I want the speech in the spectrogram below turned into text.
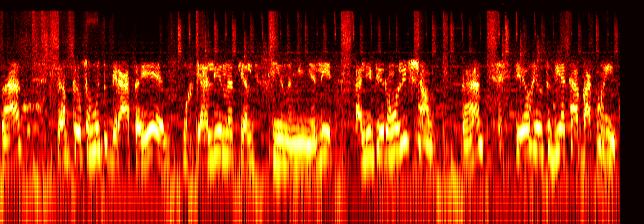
sabe? Então, porque eu sou muito grata a eles, porque ali naquela esquina minha ali, ali virou um lixão, tá? Eu resolvi acabar com isso.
